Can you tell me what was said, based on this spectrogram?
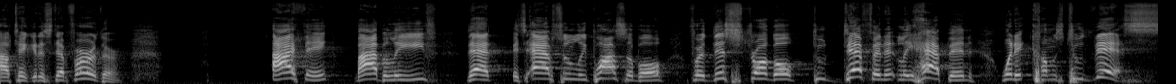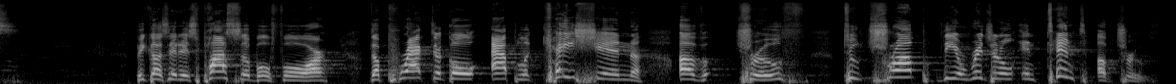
I'll take it a step further. I think, I believe, that it's absolutely possible for this struggle to definitely happen when it comes to this. Because it is possible for the practical application of truth to trump the original intent of truth.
